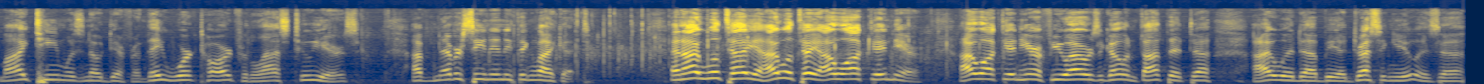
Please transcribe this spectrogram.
My team was no different. They worked hard for the last two years. I've never seen anything like it. And I will tell you, I will tell you, I walked in here I walked in here a few hours ago and thought that uh, I would uh, be addressing you as, uh,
